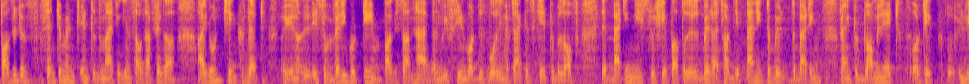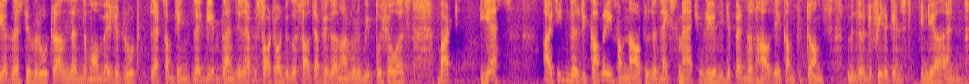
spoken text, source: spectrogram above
positive sentiment into the match against South Africa, I don't think that, you know, it's a very good team Pakistan have. And we've seen what this bowling attack is capable of. Their batting needs to shape up a little bit. I thought they panicked a bit, the batting, trying to dominate or take the aggressive route rather than the more measured route. That's something the game plans they'll have to sort out because South Africa are not going to be pushovers. But yes, I think the recovery from now to the next match really depends on how they come to terms with the defeat against India and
